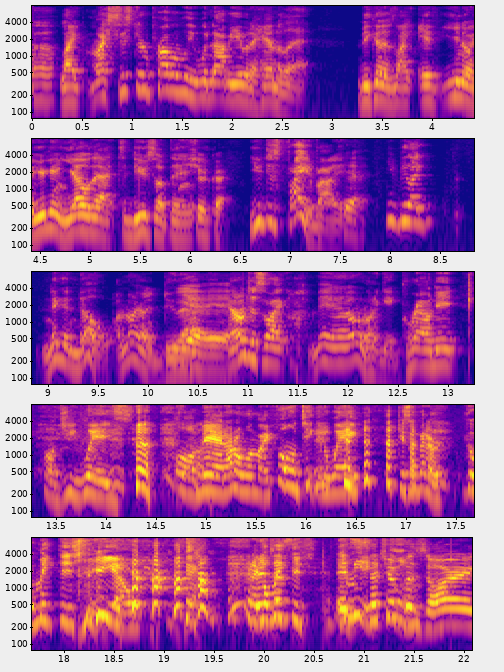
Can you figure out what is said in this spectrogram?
Uh-huh. Like my sister probably would not be able to handle that because like if you know you're getting yelled at to do something, She would cry. you just fight about it. Yeah. You'd be like, nigga, no, I'm not gonna do that. Yeah, yeah, yeah. And I'm just like, oh, man, I don't want to get grounded. Oh, gee whiz. oh man, I don't want my phone taken away. Guess I better go make this video. better go It's make this. it's such a thing. bizarre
